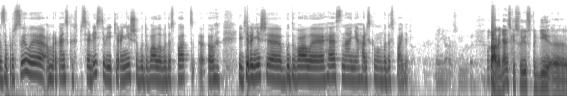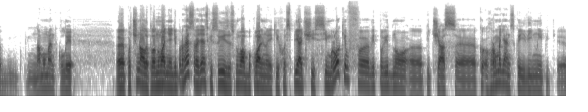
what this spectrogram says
запросили американських спеціалістів, які раніше будували водоспад, е, е, які раніше будували ГЕС на Ніагарському водоспаді. На Ніагарському водопаді. Ну так, Радянський Союз тоді, е, на момент, коли починали планування Дніпрогес, Радянський Союз існував буквально якихось 5, 6, 7 років. е, Відповідно, е, під час е, громадянської війни е,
